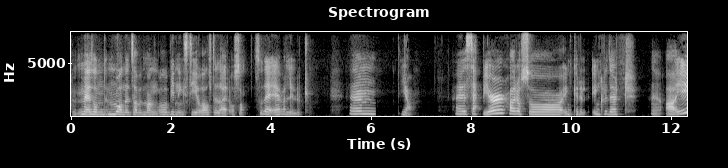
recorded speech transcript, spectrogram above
med sånn månedsabonnement og bindingstid og alt det der også. Så det er veldig lurt. Um, ja. Uh, Zapier har også inkludert uh, AI.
